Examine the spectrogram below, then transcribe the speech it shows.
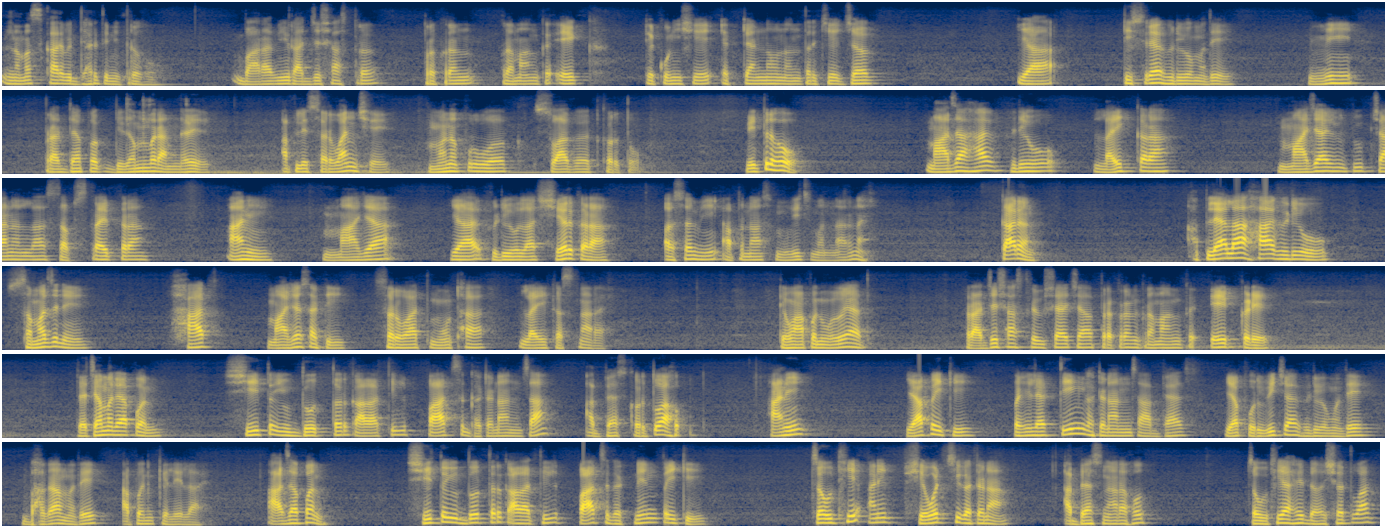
नमस्कार विद्यार्थी मित्र हो. बारावी राज्यशास्त्र प्रकरण क्रमांक एक एकोणीसशे एक्क्याण्णव नंतरचे जग. या तिसऱ्या व्हिडिओमध्ये मी प्राध्यापक दिगंबर आंधळे आपले सर्वांचे मनपूर्वक स्वागत करतो. मित्र हो माझा हा व्हिडिओ लाईक करा माझ्या यूट्यूब चॅनलला सबस्क्राईब करा आणि माझ्या या व्हिडिओला शेअर करा असं मी आपणास मुळीच म्हणणार नाही. कारण आपल्याला हा व्हिडिओ समजणे हाच माझ्यासाठी सर्वात मोठा लाईक असणार आहे. तेव्हा आपण वळूयात राज्यशास्त्र विषयाच्या प्रकरण क्रमांक एककडे ज्याच्यामध्ये आपण शीतयुद्धोत्तर काळातील पाच घटनांचा अभ्यास करतो आहोत. आणि यापैकी पहिल्या तीन घटनांचा अभ्यास या पूर्वीच्या व्हिडिओमध्ये भागामध्ये आपण केलेला आहे. आज आपण शीतयुद्धोत्तर काळातील पाच घटनेंपैकी चौथी आणि शेवटची घटना अभ्यासणार आहोत. चौथी आहे दहशतवाद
